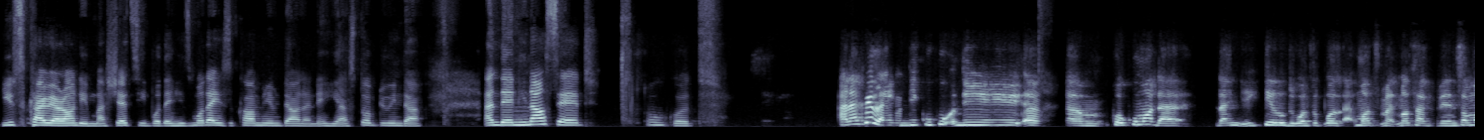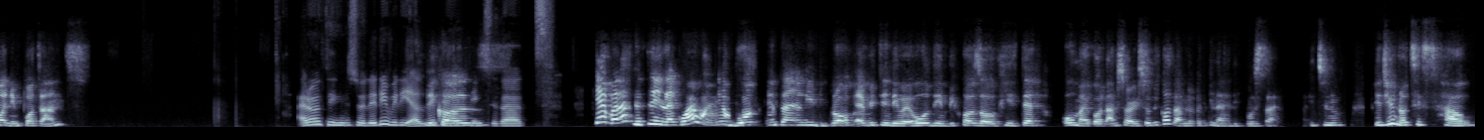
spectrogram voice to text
he used to carry around a machete, but then his mother used to calm him down, and then he has stopped doing that. And then he now said, "Oh God, And I feel like the cuckoo, the uh, um Kokumo that that he killed was supposed must must have been someone important I don't think so." They didn't really allude anything to that. yeah, but that's the thing. Like, why would they both instantly drop everything they were holding because of his death? Oh my God, I'm sorry. So because I'm looking at the poster, it's, you know, did you notice how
